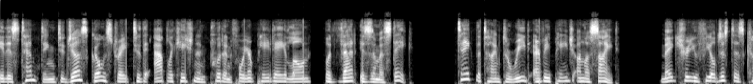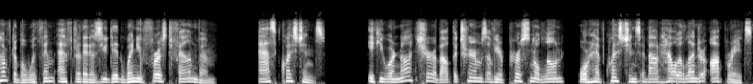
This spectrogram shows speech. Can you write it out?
It is tempting to just go straight to the application and put in for your payday loan, but that is a mistake. Take the time to read every page on the site. Make sure you feel just as comfortable with them after that as you did when you first found them. Ask questions. If you are not sure about the terms of your personal loan, or have questions about how a lender operates,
